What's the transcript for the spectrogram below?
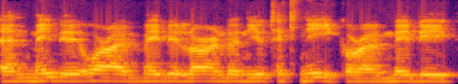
and maybe or I've maybe learned a new technique, or I maybe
